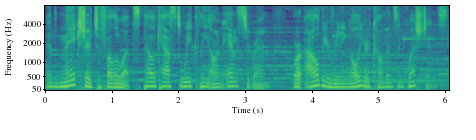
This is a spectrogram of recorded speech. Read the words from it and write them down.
and make sure to follow at Spellcast Weekly on Instagram, where I'll be reading all your comments and questions.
